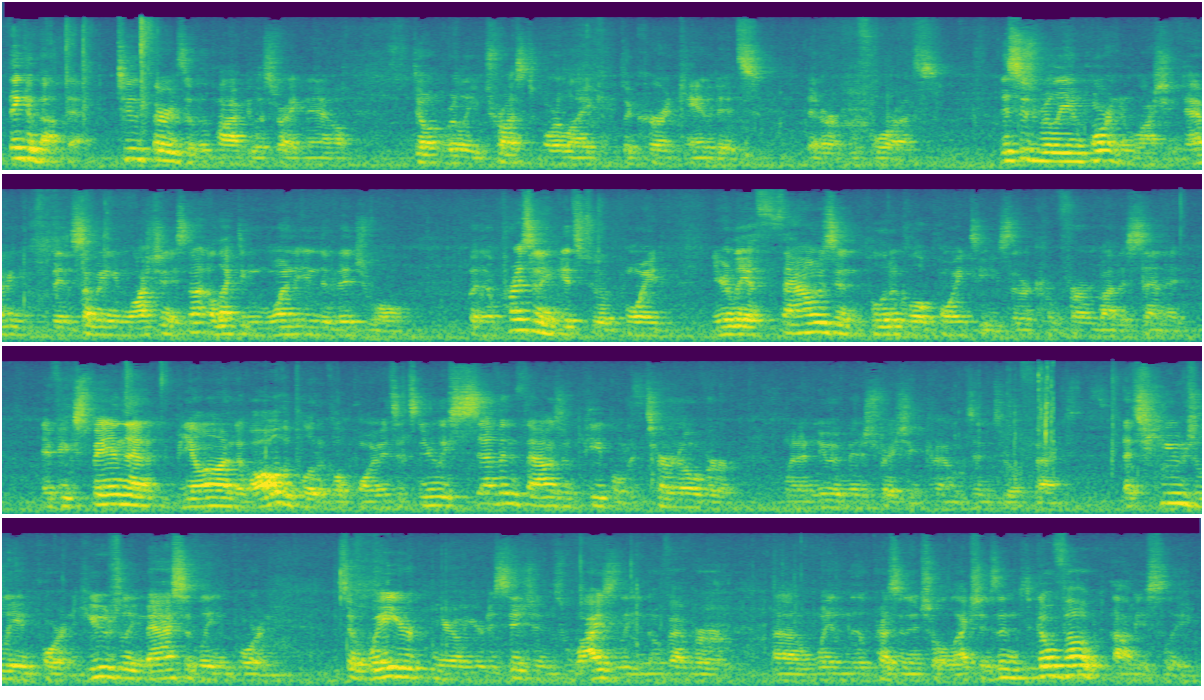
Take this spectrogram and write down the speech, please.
Think about that. Two-thirds of the populace right now don't really trust or like the current candidates that are before us. This is really important in Washington. Having been somebody in Washington, it's not electing one individual, but a president gets to a point nearly a thousand political appointees that are confirmed by the Senate. If you expand that beyond of all the political appointments, it's nearly 7,000 people that turn over when a new administration comes into effect. That's hugely important, hugely, massively important. So weigh your, you know, your decisions wisely in November uh, when the presidential elections, and go vote, obviously.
